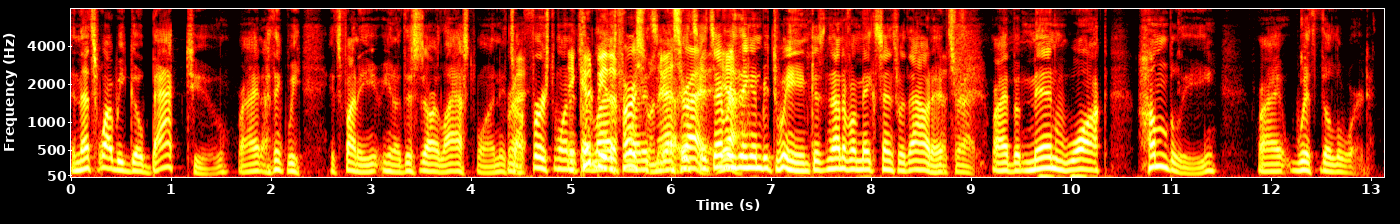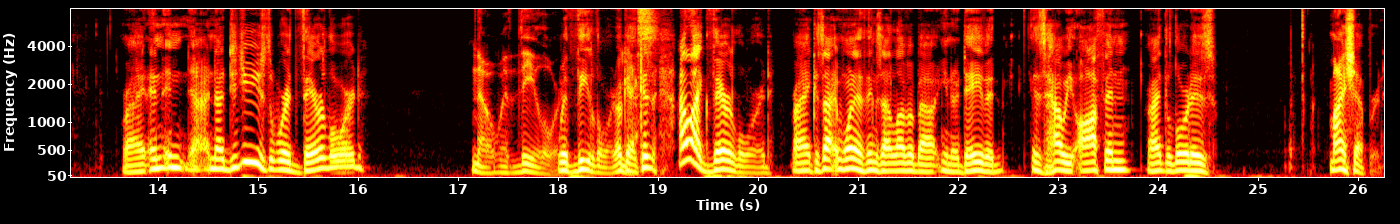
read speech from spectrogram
And that's why we go back to, right? I think we, it's funny, you, you know, this is our last one. It's our first one. It it's could be the first It's- one. That's yeah, it's- right. It's, Yeah. everything in between because none of them make sense without it That's right. right? But men walk humbly, right, with the Lord, right? And, and uh, now, did you use the word their Lord? No, with the Lord. With the Lord, okay? Yes. Because I like their Lord, right? Because one of the things I love about you know David is how he often, right, the Lord is my shepherd,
